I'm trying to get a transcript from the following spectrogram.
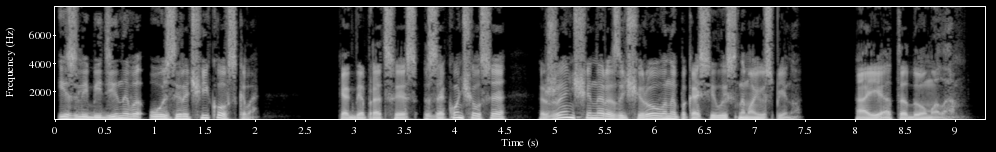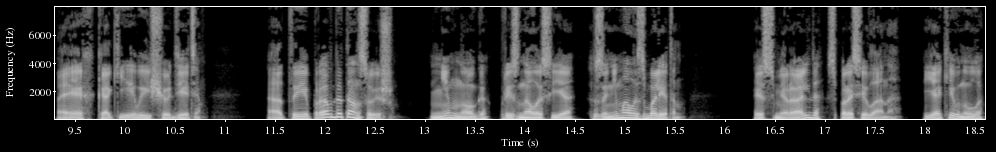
из «Лебединого озера» Чайковского. Когда процесс закончился, женщина разочарованно покосилась на мою спину. А я-то думала, эх, какие вы еще дети. А ты правда танцуешь? «Немного», — призналась я, — занималась балетом. «Эсмеральда?» — спросила она. Я кивнула.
